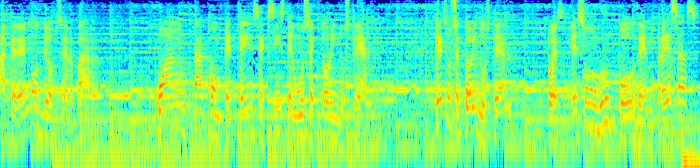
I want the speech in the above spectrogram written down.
a que debemos de observar cuánta competencia existe en un sector industrial. ¿Qué es un sector industrial? Pues es un grupo de empresas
